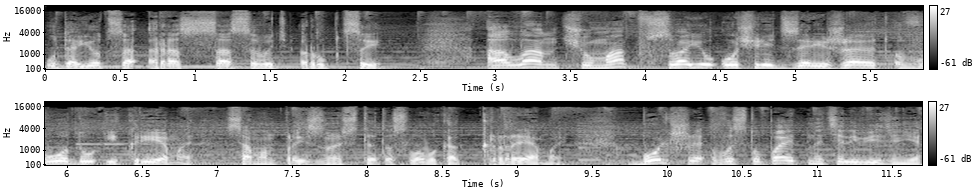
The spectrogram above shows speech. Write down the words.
удается рассасывать рубцы – Алан Чумак, в свою очередь, заряжают воду и кремы. Сам он произносит это слово как «кремы». Больше выступает на телевидении.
